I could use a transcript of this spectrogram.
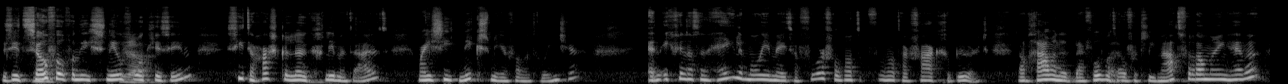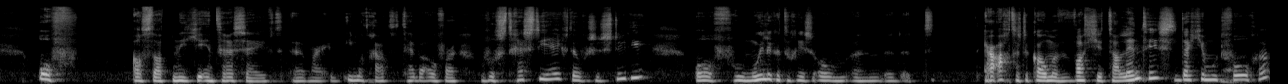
Er zit zoveel van die sneeuwvlokjes in. Ziet er hartstikke leuk glimmend uit, maar je ziet niks meer van het hondje. En ik vind dat een hele mooie metafoor van wat, van wat er vaak gebeurt. Dan gaan we het bijvoorbeeld over klimaatverandering hebben. Of als dat niet je interesse heeft, eh, maar iemand gaat het hebben over hoeveel stress die heeft over zijn studie. Of hoe moeilijk het toch is om erachter te komen wat je talent is dat je moet volgen.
